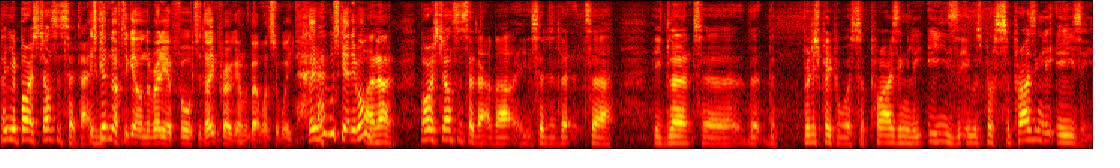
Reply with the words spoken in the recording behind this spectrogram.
But yeah, Boris Johnson said that. It's He's- good enough to get on the Radio 4 Today programme about once a week. They always get him on. I know. Boris Johnson said that about. He said that uh, he'd learnt uh, that the British people were surprisingly easy. It was pr- surprisingly easy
